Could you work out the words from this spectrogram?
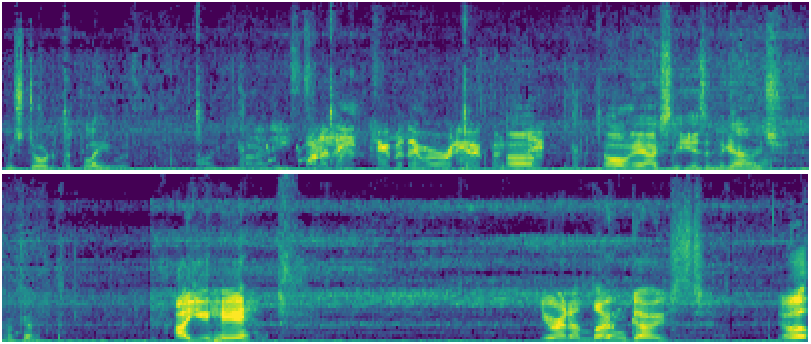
Which door did they play with? Are you here? One of these two, but they were already open. Uh, oh, it actually is in the garage. Okay. Are you here? You're in a lone ghost. Oh,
